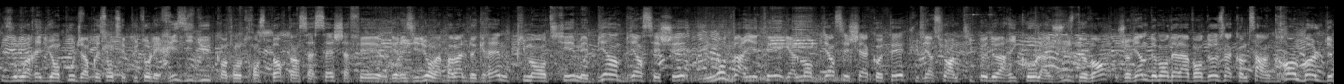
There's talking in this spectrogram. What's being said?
plus ou moins réduit en poudre, j'ai l'impression que c'est plutôt les résidus quand on le transporte, hein, ça sèche, ça fait euh, des résidus, on a pas mal de graines, piment entier mais bien bien séché, une autre variété également bien séchée à côté, puis bien sûr un petit peu de haricots là juste devant. Je viens de demander à la vendeuse là comme ça un grand bol de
